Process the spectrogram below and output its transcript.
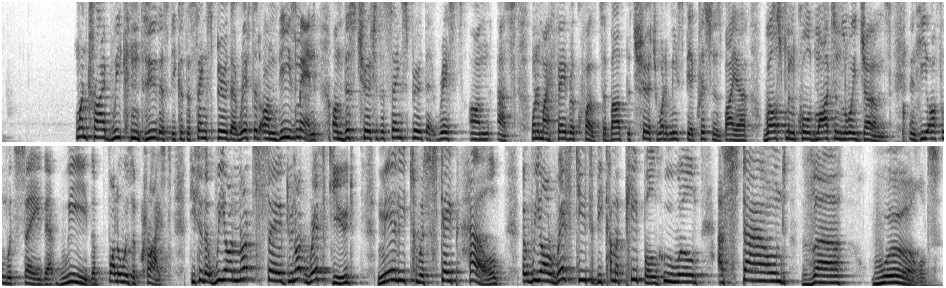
One tribe, we can do this because the same spirit that rested on these men, on this church, is the same spirit that rests on us. One of my favorite quotes about the church, what it means to be a Christian, is by a Welshman called Martyn Lloyd-Jones. And he often would say that we, the followers of Christ, he says that we are not saved, we're not rescued merely to escape hell, but we are rescued to become a people who will astound the world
